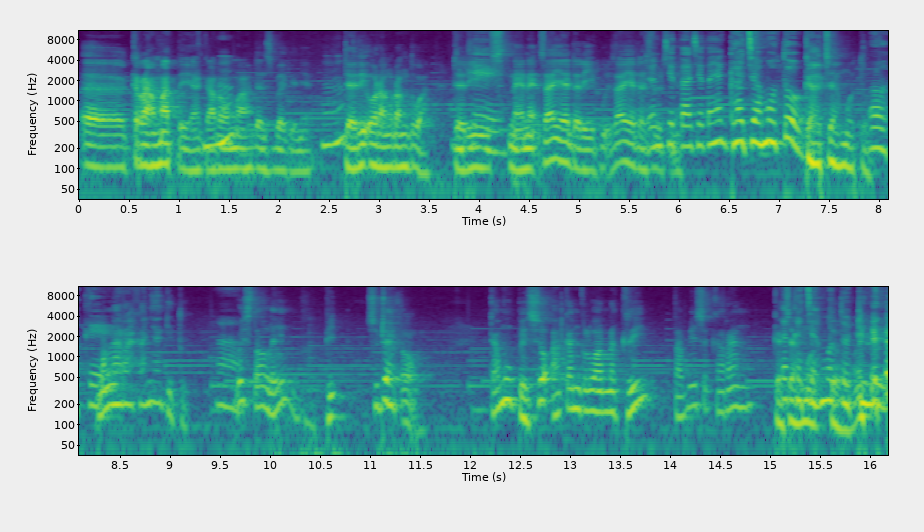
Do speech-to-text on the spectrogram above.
eh, keramat ya, karomah dan sebagainya dari orang-orang tua, dari Hmm. Oke. nenek saya, dari ibu saya dan, dan cita-citanya gajah moto. Gajah moto. Oke. Mengarahkannya gitu. Ah. Wes tole, sudah toh. Kamu besok akan ke luar negeri, tapi sekarang Ke gajah, gajah moto moto. dulu.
